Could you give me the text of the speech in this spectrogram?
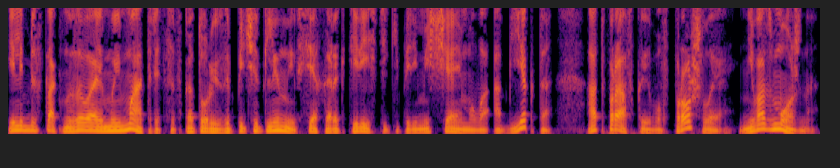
или без так называемой матрицы, в которой запечатлены все характеристики перемещаемого объекта, отправка его в прошлое невозможна.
